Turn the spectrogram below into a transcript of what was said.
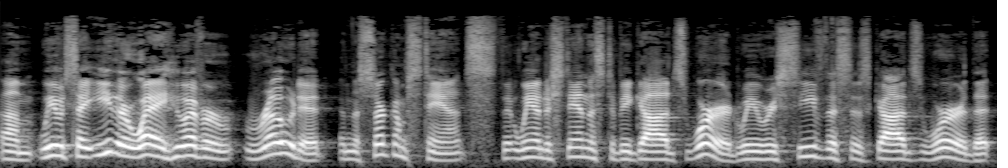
Um, we would say either way, whoever wrote it in the circumstance that we understand this to be God's word, we receive this as God's word, that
